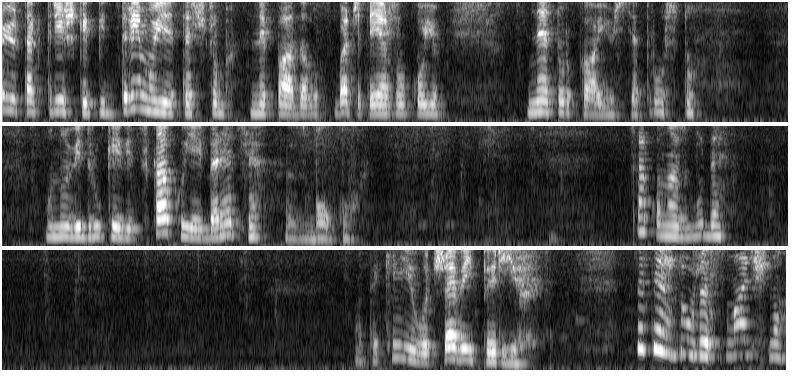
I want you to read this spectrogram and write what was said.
Рукою так трішки підтримуєте, щоб не падало. Бачите, я ж рукою не торкаюся. Просто воно від руки відскакує і береться з боку. Так у нас буде отакий овочевий пиріг. Це теж дуже смачно.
